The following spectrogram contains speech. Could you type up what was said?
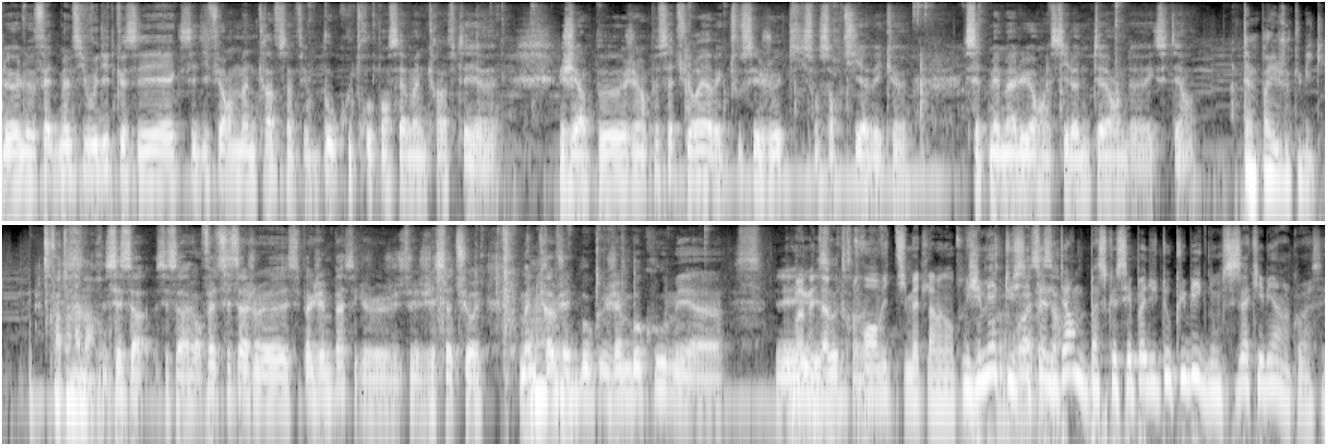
Le, le fait, même si vous dites que c'est que c'est différent de Minecraft, ça me fait beaucoup trop penser à Minecraft et euh, j'ai un peu j'ai un peu saturé avec tous ces jeux qui sont sortis avec euh, cette même allure, style Unturned, euh, etc. T'aimes pas les jeux cubiques Enfin, t'en as marre. C'est ça, c'est ça. En fait, c'est ça. je- C'est pas que j'aime pas, c'est que j'ai saturé. Minecraft, j'aime beaucoup, j'aime beaucoup, mais euh, les, Ouais, mais les t'as plus autres. trop envie de t'y mettre là maintenant. tout Mais de j'aime bien que tu. Ouais, cites. Unturned parce que c'est pas du tout cubique, donc c'est ça qui est bien, quoi. C'est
